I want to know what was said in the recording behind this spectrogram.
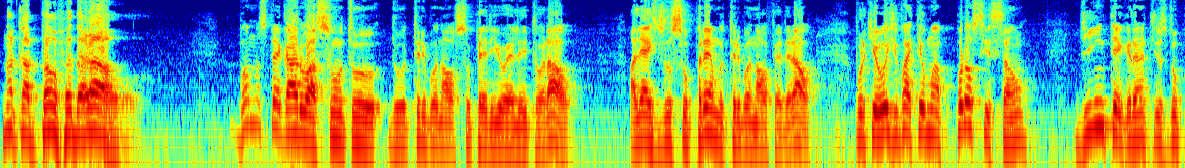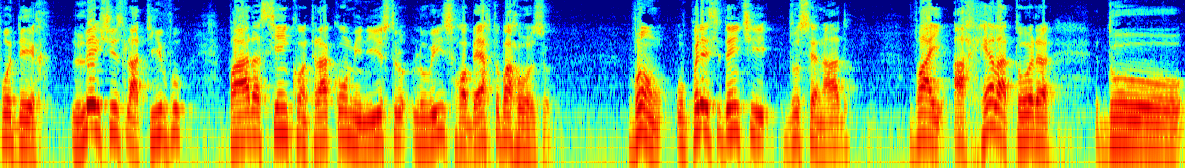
na capital federal? Vamos pegar o assunto do Tribunal Superior Eleitoral, aliás, do Supremo Tribunal Federal, porque hoje vai ter uma procissão de integrantes do Poder Legislativo para se encontrar com o ministro Luiz Roberto Barroso. Vão o presidente do Senado, vai a relatora do,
